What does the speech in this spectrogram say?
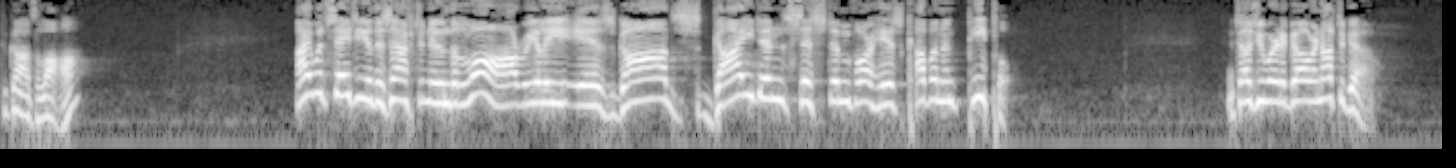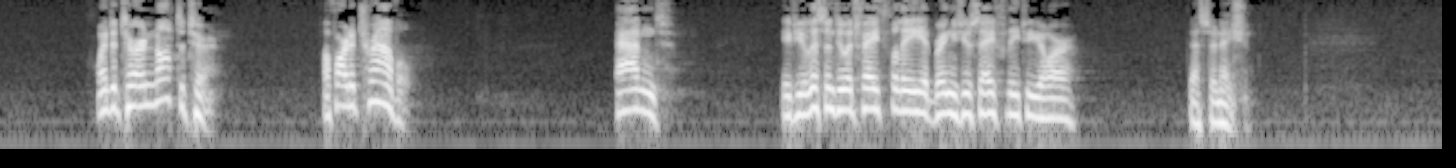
to God's law? I would say to you this afternoon, the law really is God's guidance system for His covenant people. It tells you where to go or not to go. When to turn, not to turn. How far to travel. And if you listen to it faithfully, it brings you safely to your destination.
